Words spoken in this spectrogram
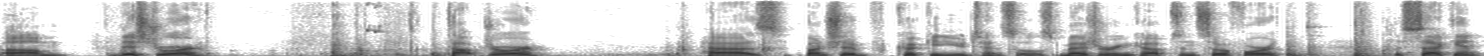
Um, this drawer, top drawer, has a bunch of cooking utensils, measuring cups and so forth. The second,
